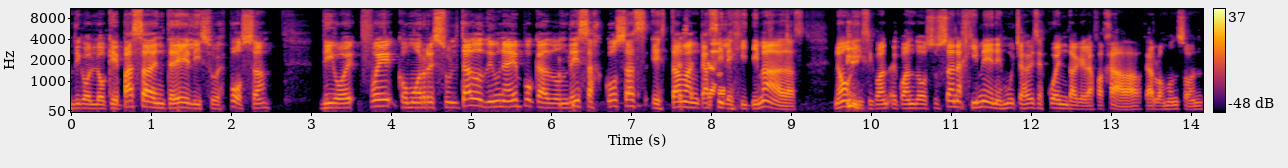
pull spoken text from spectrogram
digo, lo que pasa entre él y su esposa, digo, eh, fue como resultado de una época donde esas cosas estaban casi legitimadas, ¿no? Y cuando, cuando, Susana Jiménez muchas veces cuenta que la fajaba, Carlos Monzón,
